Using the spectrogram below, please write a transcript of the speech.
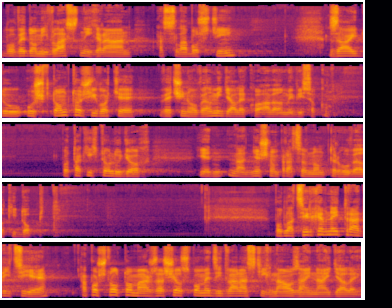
vo vedomí vlastných rán a slabostí, zajdú už v tomto živote väčšinou veľmi ďaleko a veľmi vysoko. Po takýchto ľuďoch je na dnešnom pracovnom trhu veľký dopyt. Podľa cirkevnej tradície Apoštol Tomáš zašiel spomedzi 12 naozaj najďalej.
